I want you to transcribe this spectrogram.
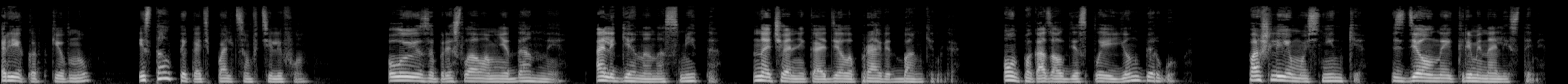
Рикард кивнул и стал тыкать пальцем в телефон. Луиза прислала мне данные Альгенана Смита, начальника отдела прайвет-банкинга. Он показал дисплей Юнгбергу. Пошли ему снимки, сделанные криминалистами.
